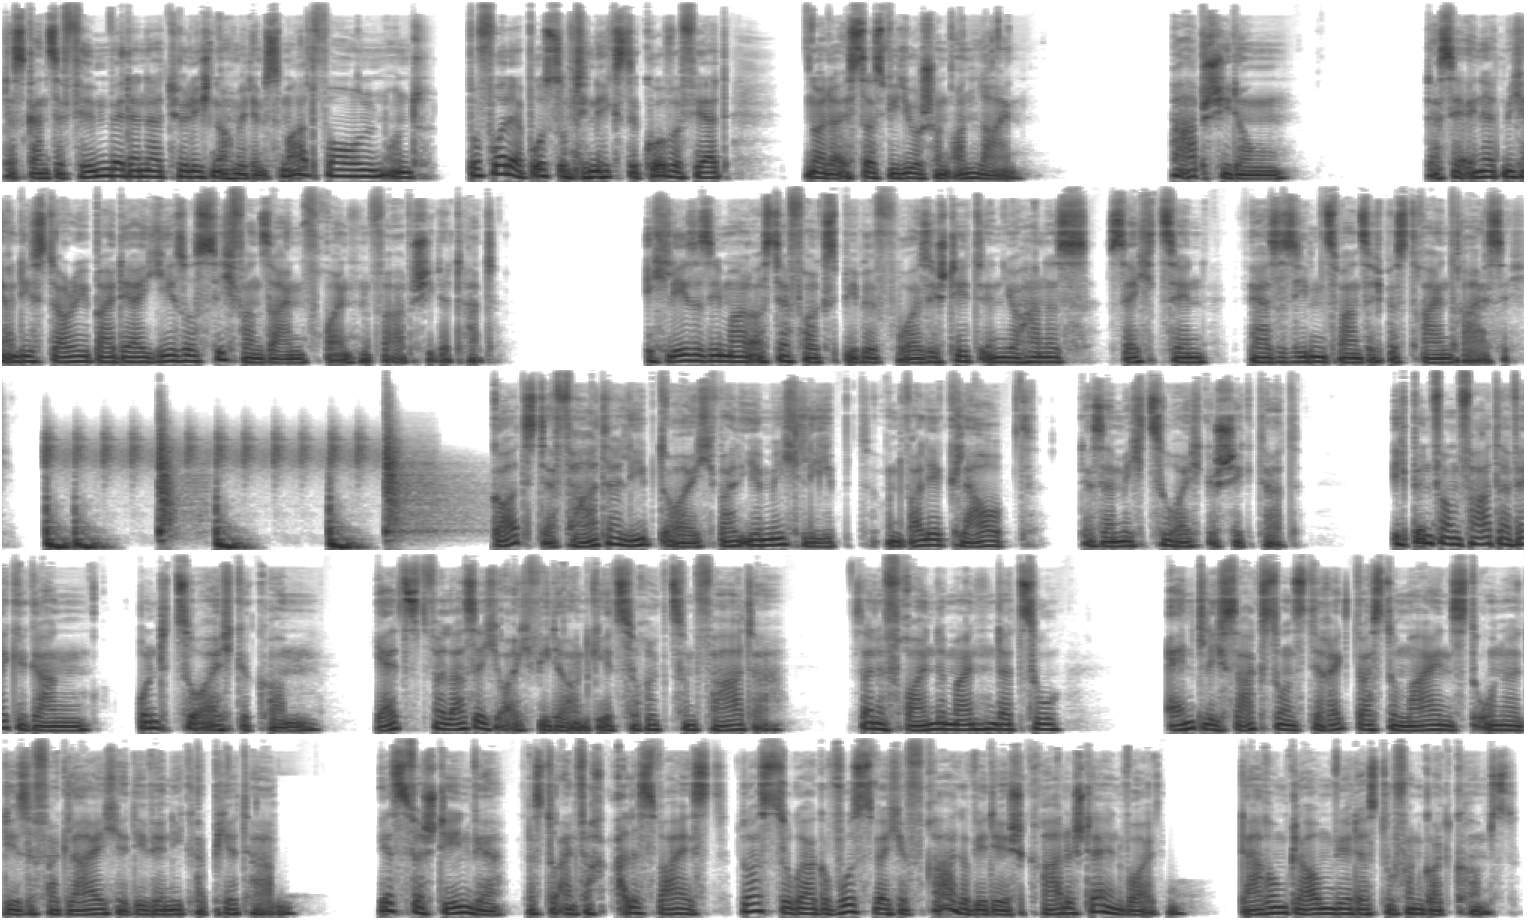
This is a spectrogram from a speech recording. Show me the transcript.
Das Ganze filmen wir dann natürlich noch mit dem Smartphone und bevor der Bus um die nächste Kurve fährt, na, da ist das Video schon online. Verabschiedungen. Das erinnert mich an die Story, bei der Jesus sich von seinen Freunden verabschiedet hat. Ich lese sie mal aus der Volksbibel vor. Sie steht in Johannes 16, Verse 27 bis 33. Gott, der Vater, liebt euch, weil ihr mich liebt und weil ihr glaubt, dass er mich zu euch geschickt hat. Ich bin vom Vater weggegangen und zu euch gekommen. Jetzt verlasse ich euch wieder und gehe zurück zum Vater. Seine Freunde meinten dazu, Endlich sagst du uns direkt, was du meinst, ohne diese Vergleiche, die wir nie kapiert haben. Jetzt verstehen wir, dass du einfach alles weißt. Du hast sogar gewusst, welche Frage wir dir gerade stellen wollten. Darum glauben wir, dass du von Gott kommst.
